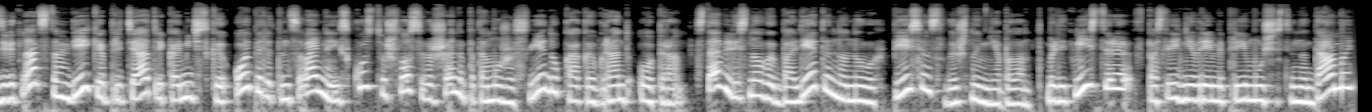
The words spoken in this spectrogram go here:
В XIX веке при театре комической оперы танцевальное искусство шло совершенно по тому же следу, как и в Гранд-Опера. Ставились новые балеты, но новых песен слышно не было. Балетмейстеры, в последнее время преимущественно дамы,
